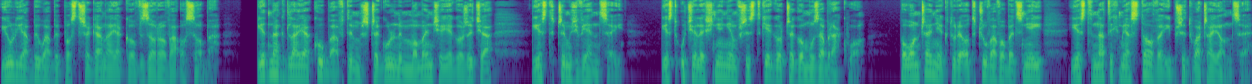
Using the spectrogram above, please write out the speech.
Julia byłaby postrzegana jako wzorowa osoba. Jednak dla Jakuba w tym szczególnym momencie jego życia jest czymś więcej. Jest ucieleśnieniem wszystkiego, czego mu zabrakło. Połączenie, które odczuwa wobec niej, jest natychmiastowe i przytłaczające.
